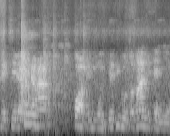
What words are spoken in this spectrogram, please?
দেখছি এলাকানা কদিন মধ্যে দিব তো না নিতে নিয়ে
